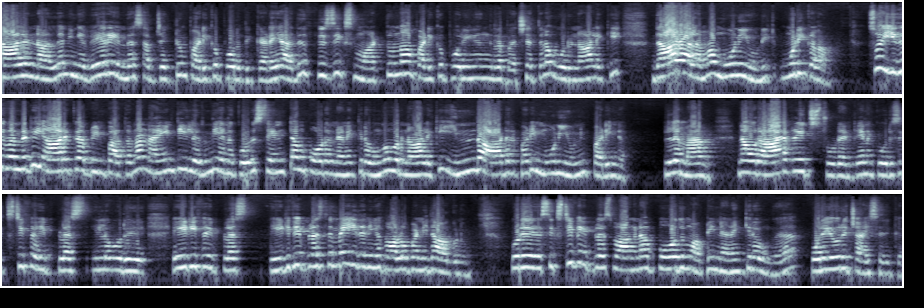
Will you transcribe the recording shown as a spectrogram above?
நாலு நாள்ல நீங்க வேற எந்த சப்ஜெக்ட்டும் படிக்க போறது கிடையாது. பிசிக்ஸ் மட்டும்தான் படிக்க போறீங்கிற பட்சத்துல ஒரு நாளைக்கு தாராளமா மூணு யூனிட் முடிக்கலாம் சோ இது வந்துட்டு யாருக்கு அப்படின்னு பார்த்தோம்னா நைன்டில இருந்து எனக்கு ஒரு சென்டம் போட நினைக்கிறவங்க ஒரு நாளைக்கு இந்த ஆர்டர் படி மூணு யூனிட் படிங்க. இல்ல மேம் நான் ஒரு ஆவரேஜ் ஸ்டூடெண்ட் எனக்கு ஒரு சிக்ஸ்டி ஃபைவ் பிளஸ் இல்ல ஒரு eighty five plus eighty five பிளஸுமே இதை நீங்க ஃபாலோ பண்ணி தான் ஆகணும். ஒரு சிக்ஸ்டி ஃபைவ் பிளஸ் வாங்கினா போதும் அப்படின்னு நினைக்கிறவங்க ஒரே ஒரு சாய்ஸ் இருக்கு.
